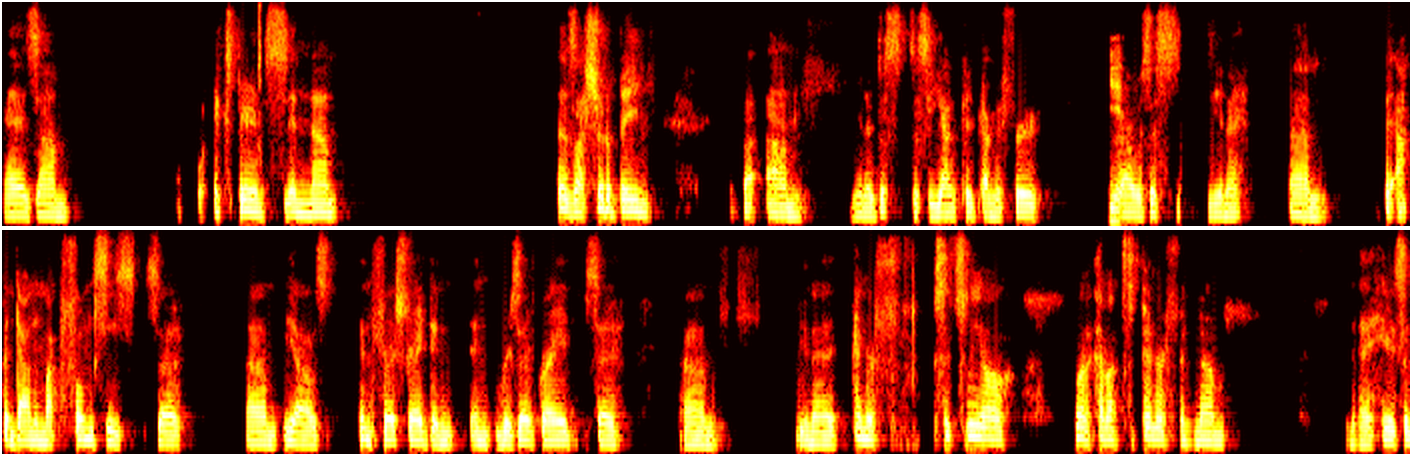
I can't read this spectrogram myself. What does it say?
as um, experienced in um, as I should have been. But um, you know, just just a young kid coming through. Yeah, I was just you know um, a bit up and down in my performances. So um, yeah, I was in first grade and in reserve grade. So um, you know, Penrith sits me, oh, I want to come up to Penrith and um, you know, here's a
